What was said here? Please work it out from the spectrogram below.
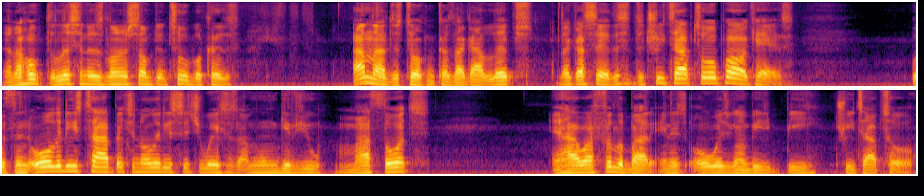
And I hope the listeners learn something too because I'm not just talking because I got lips. Like I said, this is the Treetop Tour podcast. Within all of these topics and all of these situations, I'm going to give you my thoughts and how I feel about it. And it's always going to be, be Treetop Tour.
